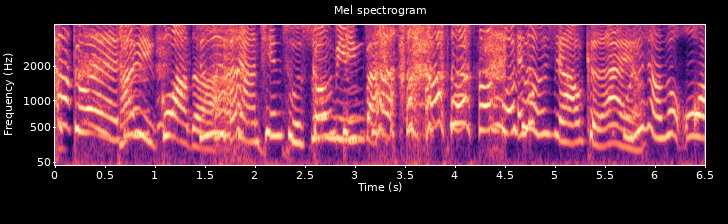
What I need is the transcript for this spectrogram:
对，台语挂的，就是讲清楚说明白。我是同学好可爱，我就想说，哇，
